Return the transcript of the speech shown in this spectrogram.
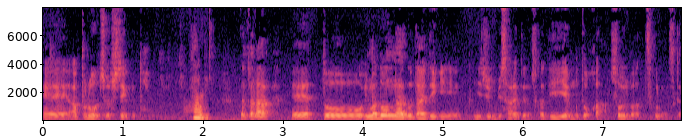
えー、アプローチをしていくと。はい、だから、えー、っと今どんな具体的に準備されてるんですか？DM とかそういうのは作るんですか？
